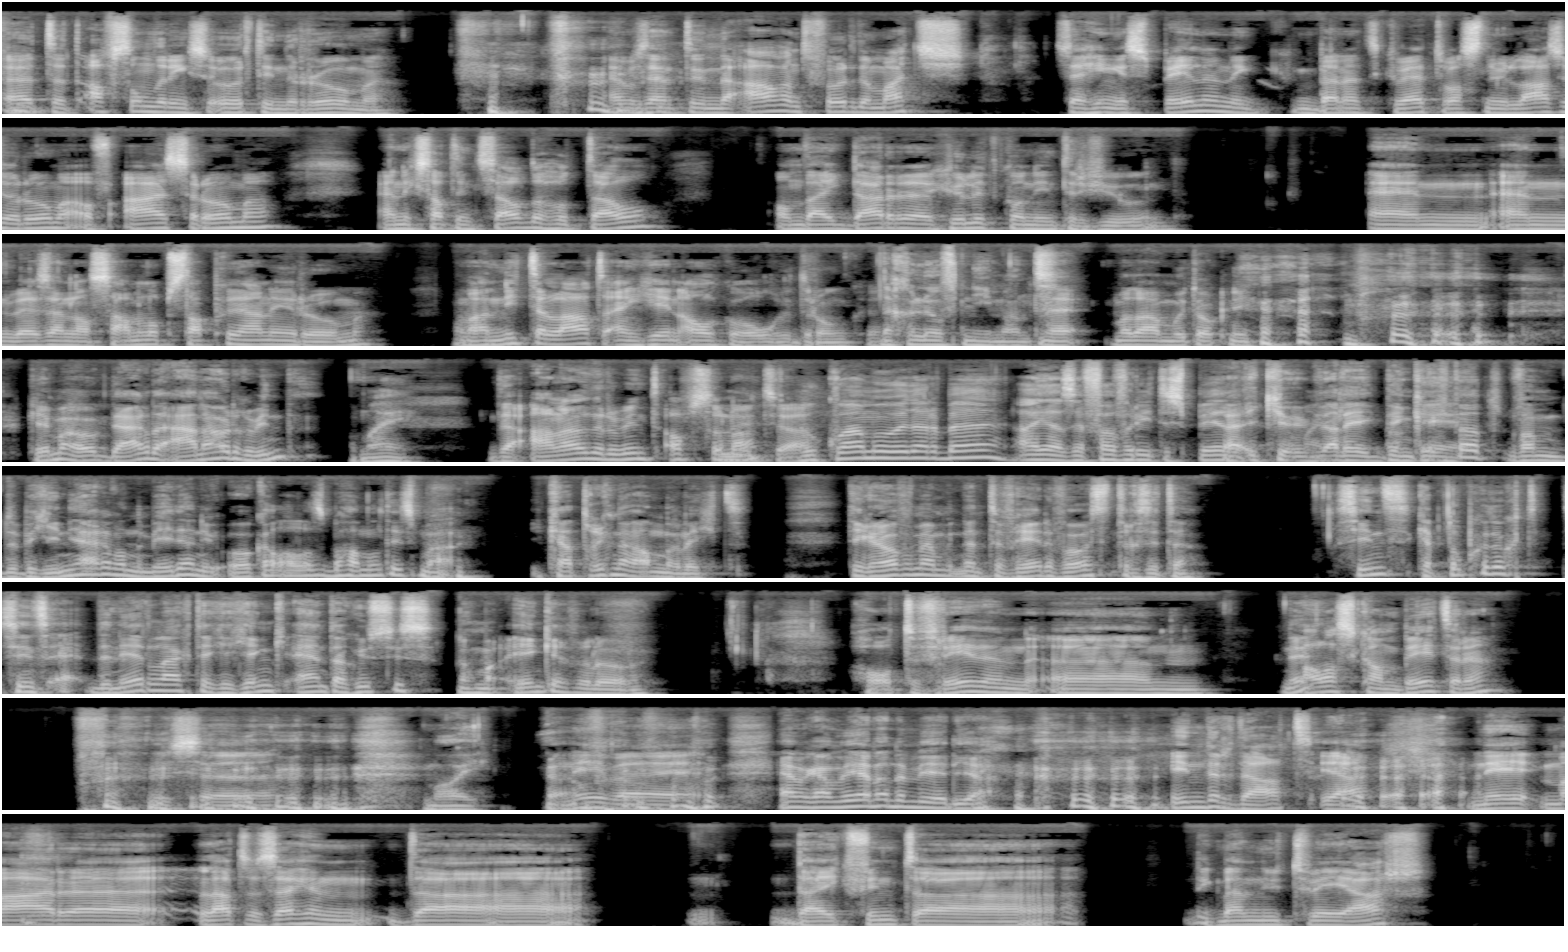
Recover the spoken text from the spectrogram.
uit het afzonderingsoord in Rome. en we zijn toen de avond voor de match, zij gingen spelen, ik ben het kwijt, was nu Lazio Roma of AS Roma. En ik zat in hetzelfde hotel, omdat ik daar eh, Gullit kon interviewen. En, en wij zijn dan samen op stap gegaan in Rome. Maar niet te laat en geen alcohol gedronken. Dat gelooft niemand. Nee, maar dat moet ook niet. Oké, maar ook daar de aanhouder wint. Amai. De aanhouder wint absoluut, ja. Hoe kwamen we daarbij? Ah ja, zijn favoriete speler. Ja, ik, allee, ik denk echt dat van de beginjaren van de media nu ook al alles behandeld is, maar ik ga terug naar Anderlecht. Tegenover mij moet een tevreden voorzitter zitten. Sinds, ik heb het opgezocht, sinds de nederlaag tegen Genk eind augustus nog maar één keer verloren. Goh, tevreden. ehm, Nee? Alles kan beter, hè. Dus eh, Mooi. Ja. nee, wij, En we gaan weer naar de media. inderdaad, ja. Nee, maar eh, laten we zeggen dat, dat ik vind dat... Ik ben nu twee jaar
